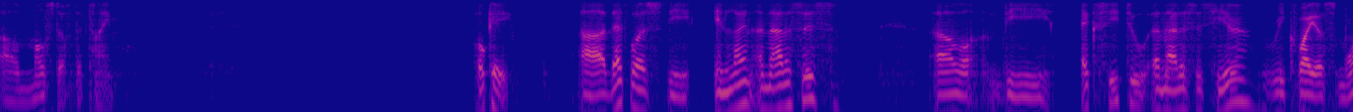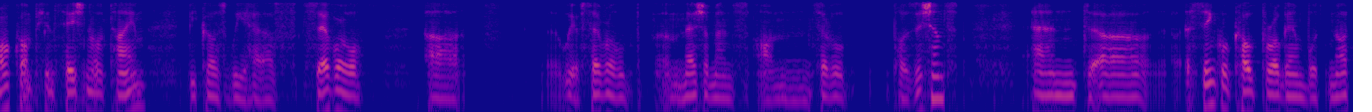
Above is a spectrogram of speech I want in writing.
uh, most of the time. Okay, uh, that was the inline analysis. Uh, the ex situ analysis here requires more computational time because we have several uh, we have several uh, measurements on several positions, and uh, a single code program would not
